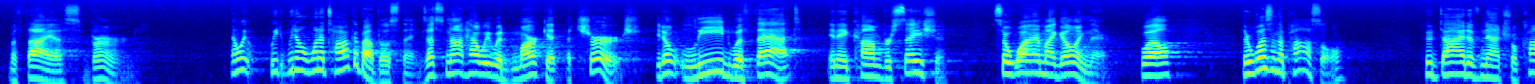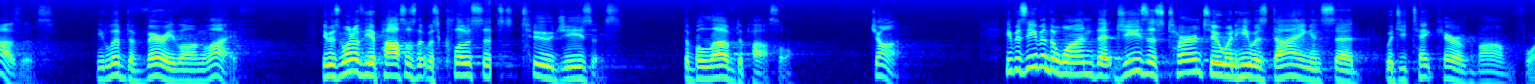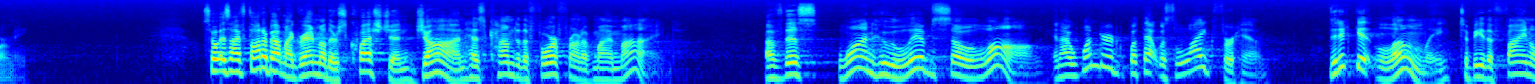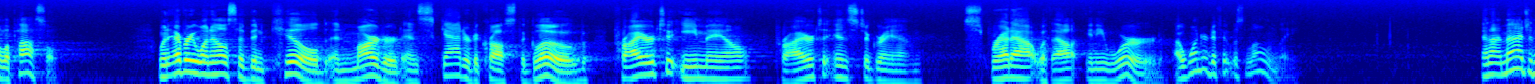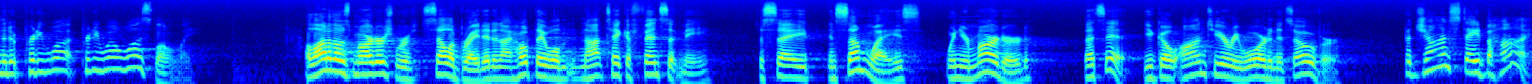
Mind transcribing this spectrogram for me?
Matthias, burned. Now, we, we, we don't want to talk about those things. That's not how we would market a church. You don't lead with that in a conversation. So, why am I going there? Well, there was an apostle who died of natural causes. He lived a very long life. He was one of the apostles that was closest to Jesus, the beloved apostle, John. He was even the one that Jesus turned to when he was dying and said, Would you take care of mom for me? So, as I've thought about my grandmother's question, John has come to the forefront of my mind of this one who lived so long, and I wondered what that was like for him. Did it get lonely to be the final apostle? When everyone else had been killed and martyred and scattered across the globe prior to email, prior to Instagram, spread out without any word, I wondered if it was lonely. And I imagine that it pretty well, pretty well was lonely. A lot of those martyrs were celebrated, and I hope they will not take offense at me to say, in some ways, when you're martyred, that's it. You go on to your reward and it's over. But John stayed behind,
